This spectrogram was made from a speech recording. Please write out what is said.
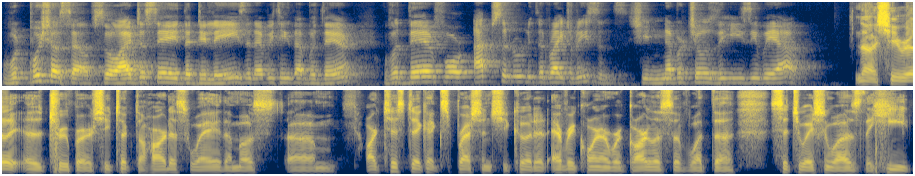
would push herself. So i just say the delays and everything that were there were there for absolutely the right reasons. She never chose the easy way out no, she really a trooper. She took the hardest way, the most um, artistic expression she could at every corner, regardless of what the situation was. The heat,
